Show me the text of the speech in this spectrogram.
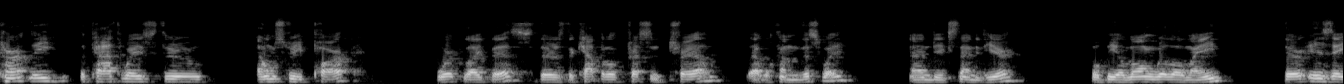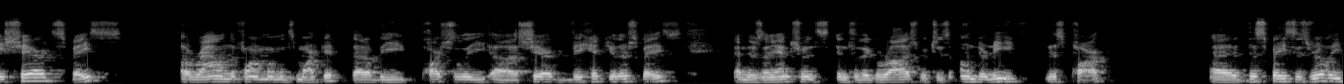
currently the pathways through Elm Street Park work like this. There's the Capital Crescent Trail that will come this way and be extended here will be along Willow Lane. There is a shared space around the Farm Women's Market that'll be partially uh, shared vehicular space. And there's an entrance into the garage, which is underneath this park. Uh, this space is really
